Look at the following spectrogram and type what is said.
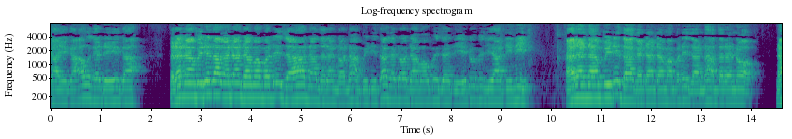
ယာယေကအဝဂတေကတရဏပိဋိသကတဓမ္မပရိစ္ဆာနာတရဏောနာပိဋိသကတောဓမ္မဝိဇတိဟိတုပိစ္ဆယာတိနိ အရဏပိဋိသကတဓမ္မပရိစ္ဆာနာတရဏောနာ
